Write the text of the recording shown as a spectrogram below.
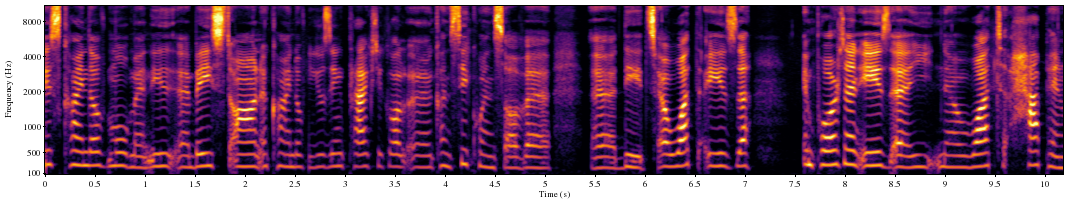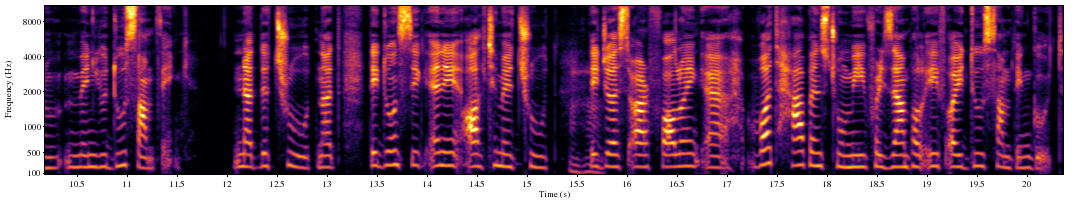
this kind of movement is uh, based on a kind of using practical uh, consequence of uh, uh, deeds. What is uh, important is uh, you know, what happens when you do something. Not the truth. Not they don't seek any ultimate truth. They just are following uh, what happens to me. For example, if I do something good,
